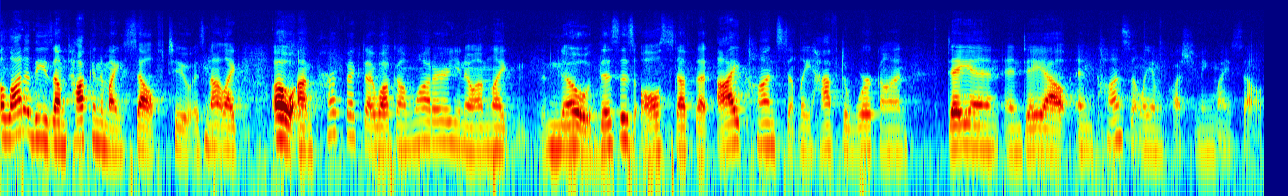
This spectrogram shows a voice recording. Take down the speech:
a lot of these i'm talking to myself too it's not like oh i'm perfect i walk on water you know i'm like no this is all stuff that i constantly have to work on day in and day out and constantly i'm questioning myself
